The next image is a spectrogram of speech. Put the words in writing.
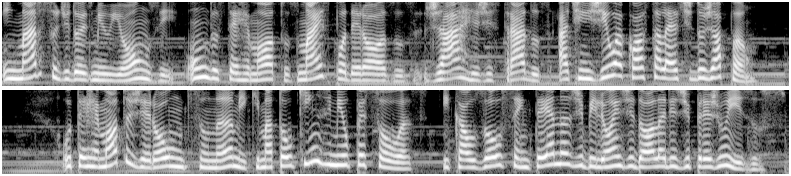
Em março de 2011, um dos terremotos mais poderosos já registrados atingiu a costa leste do Japão. O terremoto gerou um tsunami que matou 15 mil pessoas e causou centenas de bilhões de dólares de prejuízos.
